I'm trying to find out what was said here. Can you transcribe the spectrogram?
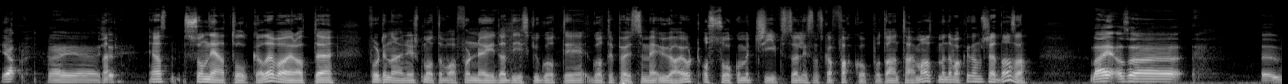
Ja, jeg eh, kjør. Ja, Sånn jeg tolka det, var at uh, 49ers på en måte var fornøyd at de skulle gå til, gå til pause med uavgjort, og så kommer Chiefs og liksom skal fucke opp og ta en timeout. Men det var ikke det som skjedde, altså. Nei, altså uh,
